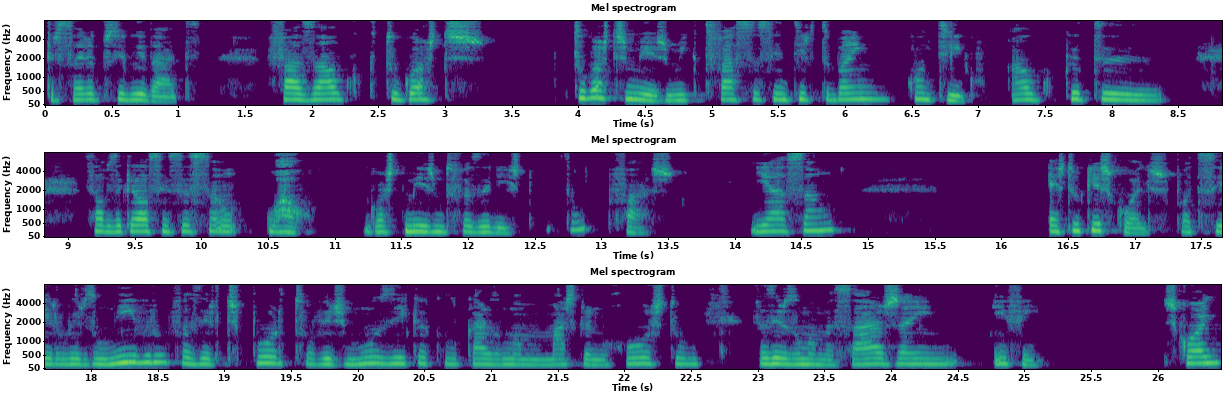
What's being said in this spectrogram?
Terceira possibilidade, faz algo que tu gostes, que tu gostes mesmo e que te faça sentir-te bem contigo, algo que te, sabes, aquela sensação, uau, gosto mesmo de fazer isto. Então faz. E a ação és tu que a escolhes. Pode ser leres um livro, fazer desporto, ouvires música, colocares uma máscara no rosto, fazeres uma massagem, enfim. Escolhe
